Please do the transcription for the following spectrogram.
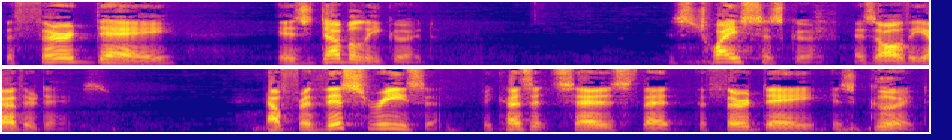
The third day is doubly good, it's twice as good as all the other days. Now, for this reason, because it says that the third day is good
